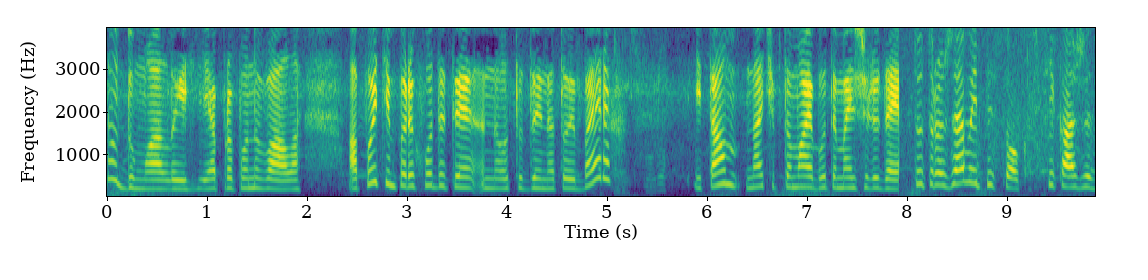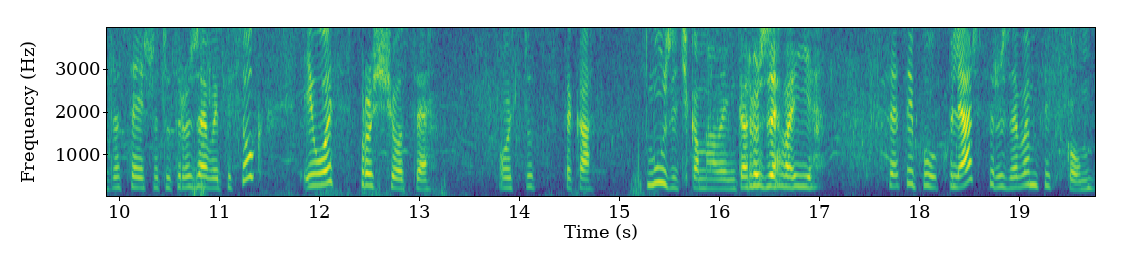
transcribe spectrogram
Ну, думали, я пропонувала. А потім переходити туди, на той берег, і там начебто має бути менше людей. Тут рожевий пісок. Всі кажуть за це, що тут рожевий пісок. І ось про що це? Ось тут така смужечка маленька рожева є. Це типу пляж з рожевим піском.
